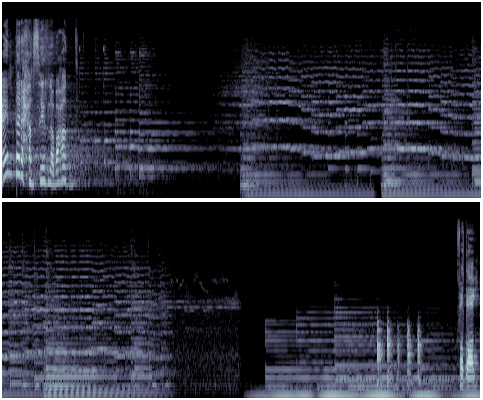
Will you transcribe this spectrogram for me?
ايمتى رح نصير لبعض؟ تفضل.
